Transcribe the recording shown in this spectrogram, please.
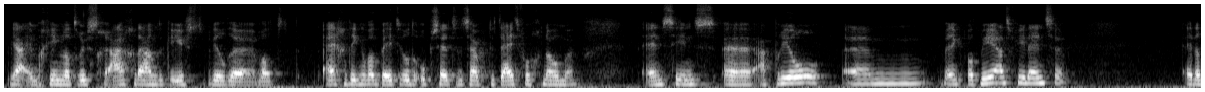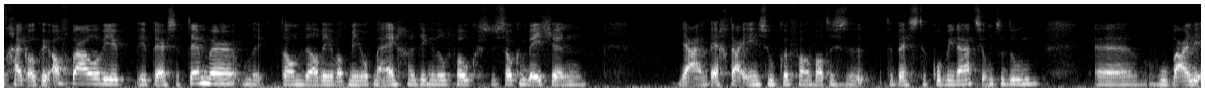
ja, in het begin wat rustiger aangedaan, omdat ik eerst wilde wat eigen dingen wat beter wilde opzetten. Dus daar heb ik de tijd voor genomen. En sinds uh, april um, ben ik wat meer aan het freelancen. En dat ga ik ook weer afbouwen, weer, weer, per september. Omdat ik dan wel weer wat meer op mijn eigen dingen wil focussen. Dus ook een beetje een, ja, een weg daarin zoeken van wat is de, beste combinatie om te doen. Uh, hoe, waar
